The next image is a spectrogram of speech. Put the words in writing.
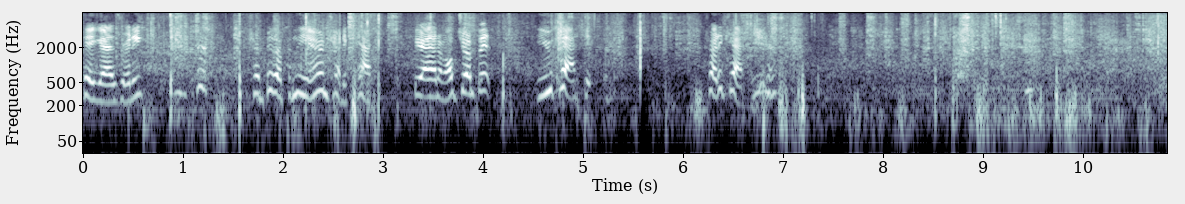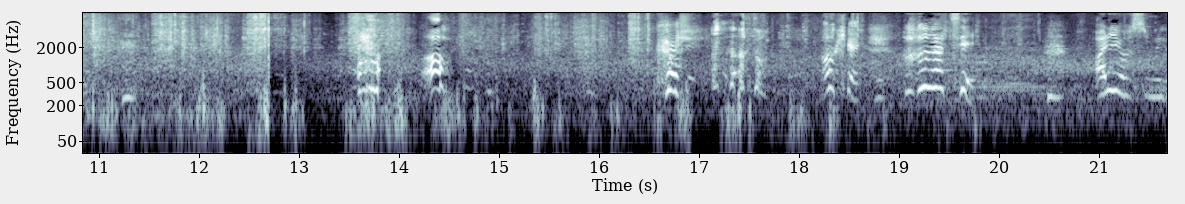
Okay, guys, ready? jump it up in the air and try to catch it. Here, Adam, I'll jump it. You catch it. Try to catch it. oh, Crush. okay. that's it. adios, amigo.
